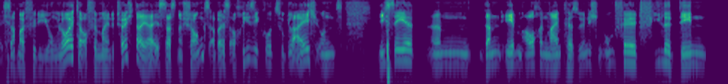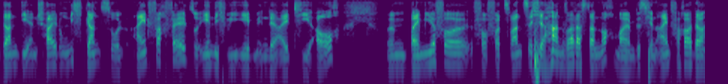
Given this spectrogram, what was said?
ich sag mal, für die jungen Leute, auch für meine Töchter, ja, ist das eine Chance, aber ist auch Risiko zugleich. Und ich sehe ähm, dann eben auch in meinem persönlichen Umfeld viele, denen dann die Entscheidung nicht ganz so einfach fällt, so ähnlich wie eben in der IT auch. Ähm, bei mir vor, vor, vor 20 Jahren war das dann nochmal ein bisschen einfacher. Da,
